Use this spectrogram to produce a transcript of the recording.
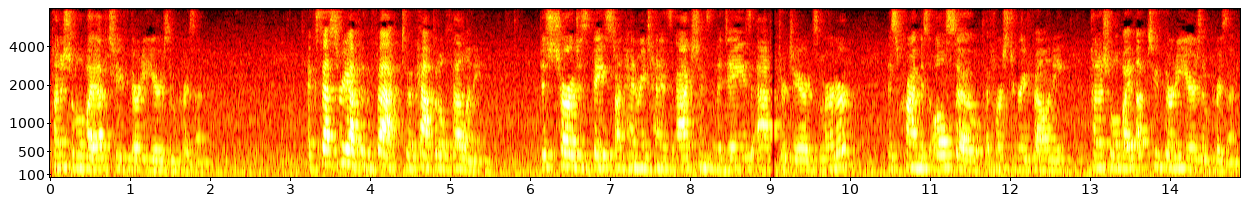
punishable by up to 30 years in prison. Accessory after the fact to a capital felony. This charge is based on Henry Tenon's actions in the days after Jared's murder. This crime is also a first-degree felony, punishable by up to 30 years in prison.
